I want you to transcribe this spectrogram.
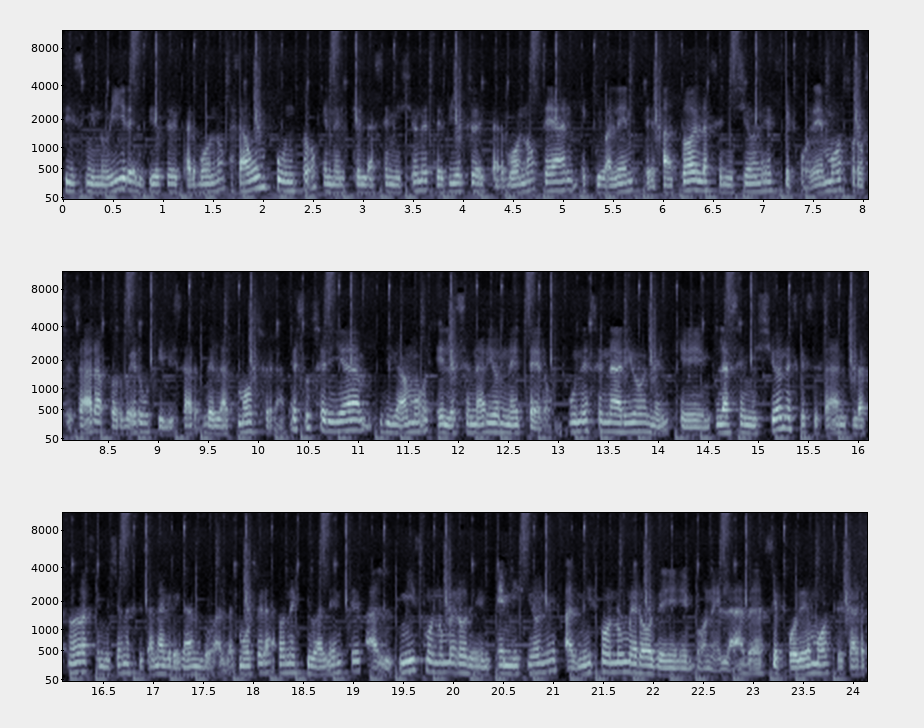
disminuir el dióxido de carbono hasta un punto en el que la las emisiones de dióxido de carbono sean equivalentes a todas las emisiones que podemos procesar, absorber, utilizar de la atmósfera. Eso sería, digamos, el escenario netero, un escenario en el que las emisiones que se están, las nuevas emisiones que están agregando a la atmósfera son equivalentes al mismo número de emisiones, al mismo número de toneladas que podemos estar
